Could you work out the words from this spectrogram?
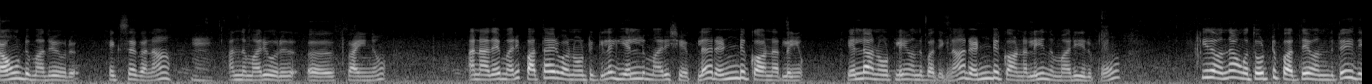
ரவுண்டு மாதிரி ஒரு ஹெக்ஸகனா அந்த மாதிரி ஒரு சைனும் அண்ட் அதே மாதிரி பத்தாயிரம் ரூபாய் நோட்டு கீழே எல் மாதிரி ஷேப்பில் ரெண்டு கார்னர்லேயும் எல்லா நோட்லேயும் வந்து பார்த்திங்கன்னா ரெண்டு கார்னர்லேயும் இந்த மாதிரி இருக்கும். இதை வந்து அவங்க தொட்டு பார்த்தே வந்துட்டு இது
